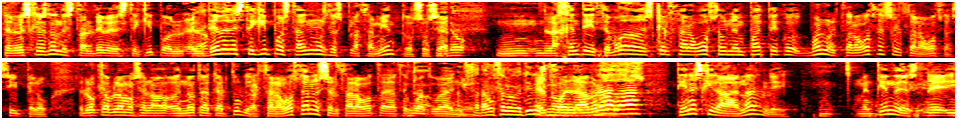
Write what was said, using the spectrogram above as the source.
pero es que es donde está el debe de este equipo. El, el debe de este equipo está en los desplazamientos. O sea, Pero- mm, la gente dice, bueno, es que el Zaragoza un empate. co-". Bueno, el Zaragoza es el Zaragoza, sí, pero es lo que hablamos en, la- en otra tertulia. El Zaragoza no es el Zaragoza de hace No, cuatro el años. Zaragoza lo que tiene el es Fuenlabrada tienes que ir a ganarle. ¿Me entiendes? Eh, y,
